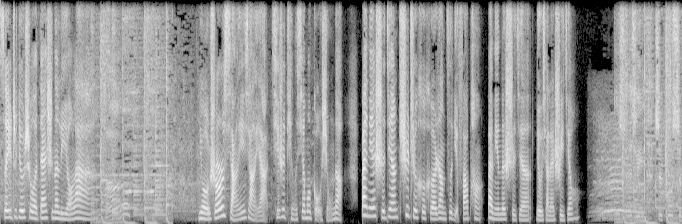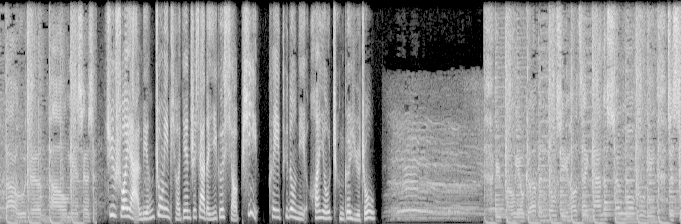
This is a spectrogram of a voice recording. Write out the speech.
所以这就是我单身的理由啦。有时候想一想呀，其实挺羡慕狗熊的，半年时间吃吃喝喝让自己发胖，半年的时间留下来睡觉。据说呀，零重力条件之下的一个小屁可以推动你环游整个宇宙。有各奔东西后才感到生活不易这些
